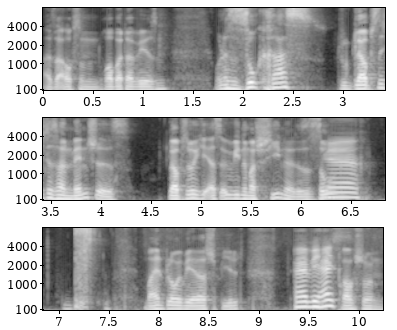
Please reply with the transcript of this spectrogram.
also auch so ein Roboterwesen. Und das ist so krass. Du glaubst nicht, dass er ein Mensch ist. Du glaubst wirklich, er ist irgendwie eine Maschine. Das ist so Ja. mindblowing, wie er das spielt. Äh, wie Ich heißt brauch schon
